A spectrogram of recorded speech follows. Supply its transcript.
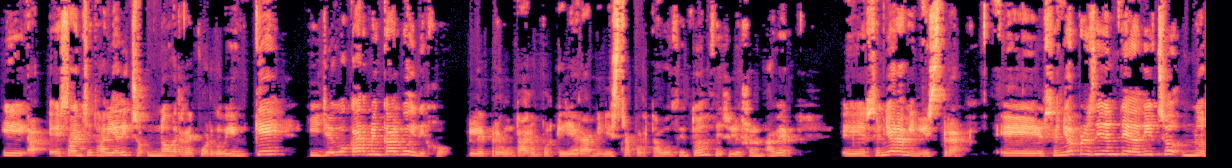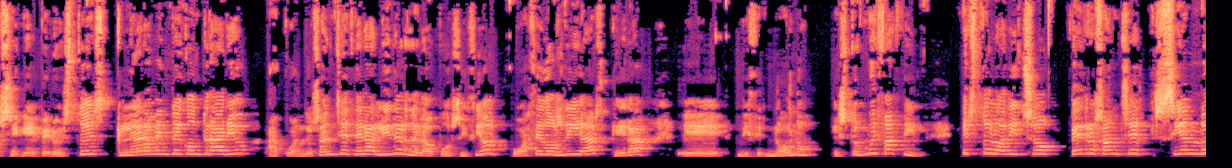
y ah, Sánchez había dicho, no me recuerdo bien qué, y llegó Carmen Calvo y dijo, le preguntaron, porque ella era ministra portavoz entonces, y le dijeron, a ver, eh, señora ministra, eh, el señor presidente ha dicho no sé qué, pero esto es claramente contrario a cuando Sánchez era líder de la oposición o hace dos días que era, eh, dice, no, no, esto es muy fácil. Esto lo ha dicho Pedro Sánchez siendo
